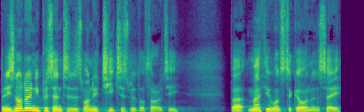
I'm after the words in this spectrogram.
but he's not only presented as one who teaches with authority, but Matthew wants to go on and say,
